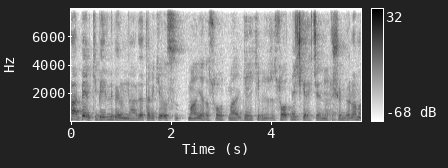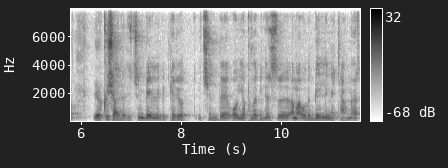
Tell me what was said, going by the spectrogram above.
Ha belki belirli bölümlerde tabii ki ısıtma ya da soğutma gerekebilir. Soğutma hiç gerekeceğini düşünmüyorum ama e, kış ayları için belli bir periyot içinde o yapılabilir E, ama o da belli mekanlar.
